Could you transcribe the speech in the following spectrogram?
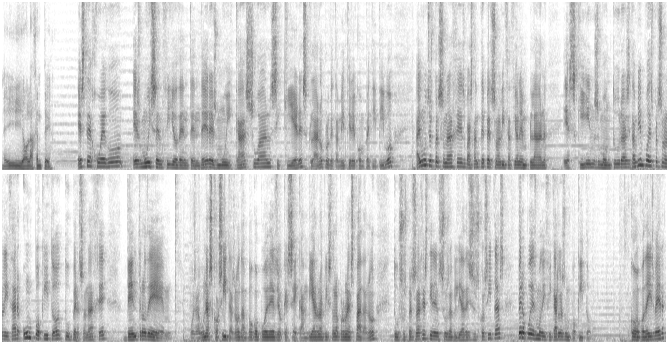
Y hola gente. Este juego es muy sencillo de entender, es muy casual, si quieres, claro, porque también tiene competitivo. Hay muchos personajes, bastante personalización en plan skins, monturas, y también puedes personalizar un poquito tu personaje dentro de, pues algunas cositas, ¿no? Tampoco puedes, yo que sé, cambiar una pistola por una espada, ¿no? Tú, sus personajes tienen sus habilidades y sus cositas, pero puedes modificarlas un poquito. Como podéis ver,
